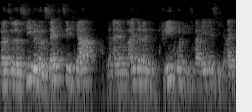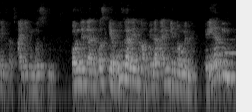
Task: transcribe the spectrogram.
1967, ja, in einem weiteren Krieg, wo die Israelis sich eigentlich verteidigen mussten, konnte dann Ostjerusalem auch wieder eingenommen werden.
